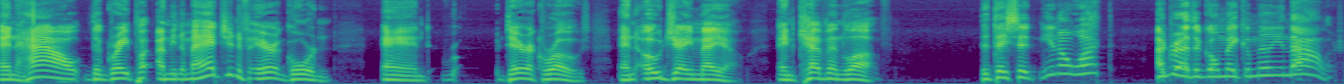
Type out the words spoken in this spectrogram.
and how the great I mean, imagine if Eric Gordon and Derrick Rose and O.J. Mayo and Kevin Love that they said, you know what? I'd rather go make a million dollars.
